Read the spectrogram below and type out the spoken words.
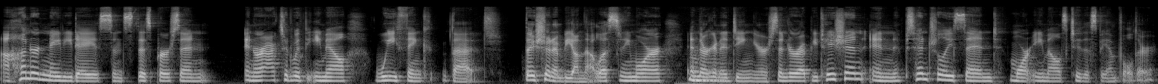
180 days since this person interacted with the email. We think that they shouldn't be on that list anymore. And mm-hmm. they're going to ding your sender reputation and potentially send more emails to the spam folder.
